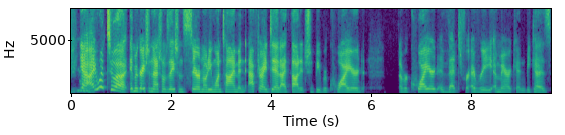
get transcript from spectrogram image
Yeah, I went to a immigration nationalization ceremony one time, and after I did, I thought it should be required a required event for every American because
